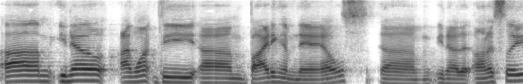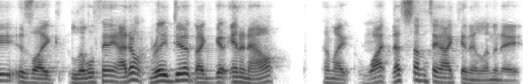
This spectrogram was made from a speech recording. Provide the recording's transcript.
Um, you know, I want the um, biting of nails. Um, you know, that honestly is like little thing. I don't really do it, but I go in and out. I'm like, what? That's something I can eliminate.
